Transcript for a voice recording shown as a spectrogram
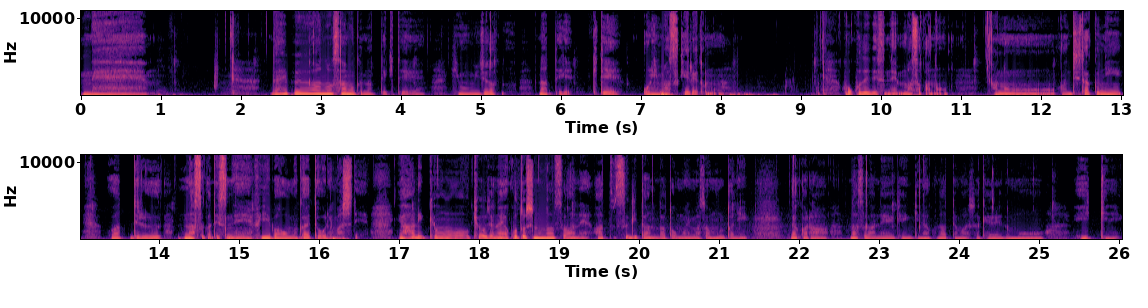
ねえ。だいぶあの寒くなってきて日も短くなってきておりますけれどもここでですねまさかのあのー、自宅に植わってるナスがですね、フィーバーを迎えておりまして、やはり今日、今日じゃない、今年のナスはね、暑すぎたんだと思います、本当に。だから、ナスがね、元気なくなってましたけれども、一気に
